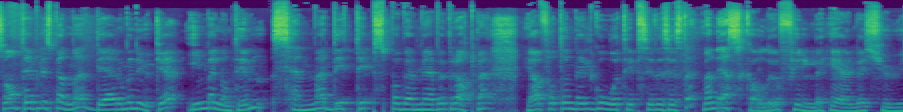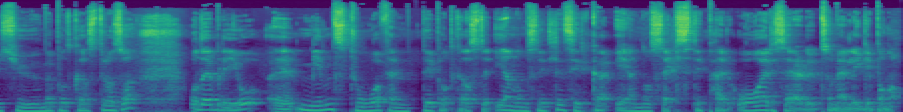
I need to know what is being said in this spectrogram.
Sånn det blir spennende. Det er om en uke. I mellomtiden, send meg ditt tips på hvem jeg bør prate med. Jeg har fått en del gode tips i det siste, men jeg skal jo fylle hele 2020 med podkaster også. Og det blir jo eh, minst 52 podkaster. Gjennomsnittlig ca. 61 per år, ser det ut som jeg ligger på nå.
